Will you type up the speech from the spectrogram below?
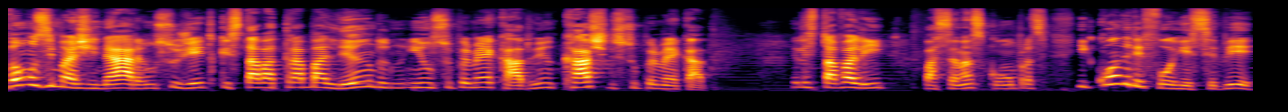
Vamos imaginar um sujeito que estava trabalhando em um supermercado, em um caixa de supermercado. Ele estava ali passando as compras e quando ele foi receber,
